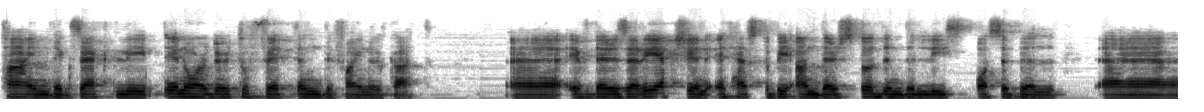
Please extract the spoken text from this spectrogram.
timed exactly in order to fit in the final cut. Uh, if there is a reaction, it has to be understood in the least possible uh,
